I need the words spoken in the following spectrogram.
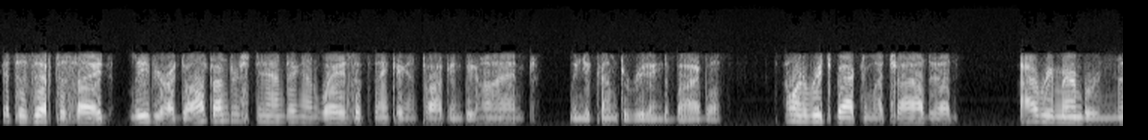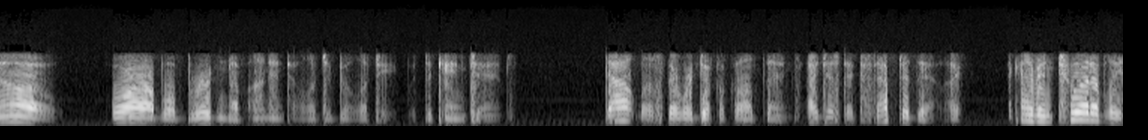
It's as if to say, leave your adult understanding and ways of thinking and talking behind when you come to reading the Bible. I want to reach back to my childhood. I remember no horrible burden of unintelligibility with the King James. Doubtless there were difficult things. I just accepted that. I, I kind of intuitively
